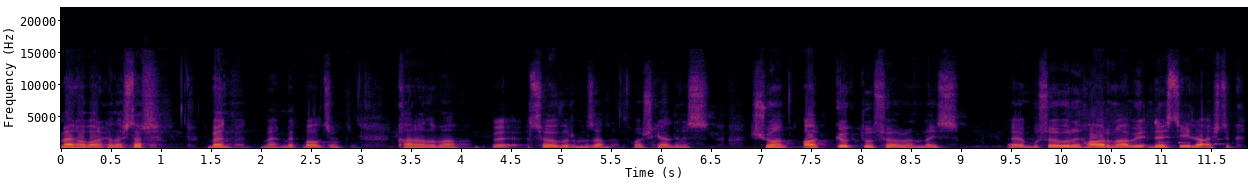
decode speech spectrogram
Merhaba arkadaşlar. Ben Mehmet Balcı. Kanalıma ve serverımıza hoş geldiniz. Şu an Ark Göktuğ serverındayız. Ee, bu serverı Harun abi desteğiyle açtık.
